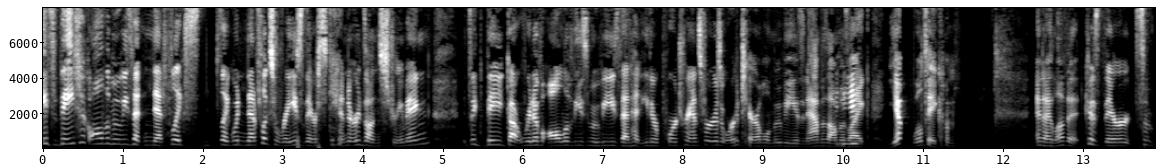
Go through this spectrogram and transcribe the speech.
It's they took all the movies that Netflix like when Netflix raised their standards on streaming. It's like they got rid of all of these movies that had either poor transfers or terrible movies, and Amazon was like, "Yep, we'll take them." And I love it because there are some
